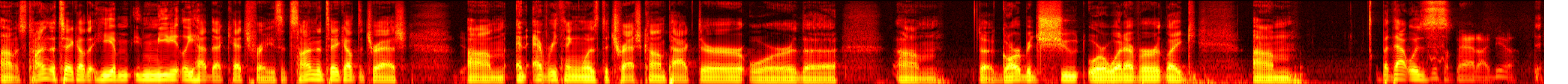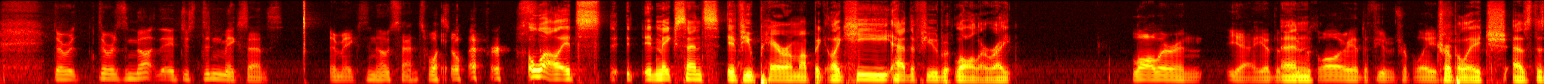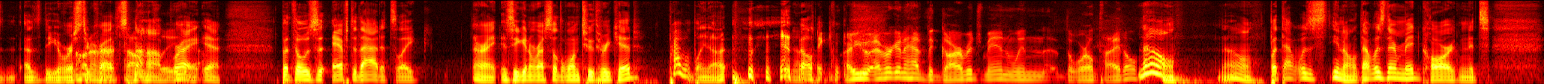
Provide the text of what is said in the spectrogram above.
Um, it's time to take out that. He im- immediately had that catchphrase. It's time to take out the trash. Um, and everything was the trash compactor or the um, the garbage chute or whatever. Like, um, but that was a bad idea. There was there was not. It just didn't make sense. It makes no sense whatsoever. well. It's it, it makes sense if you pair him up. Like he had the feud with Lawler, right? Lawler and yeah, he had the And- feud with Lawler. He had the feud with Triple H. Triple H as the as the aristocrat snob, right? Yeah. yeah. But those after that, it's like, all right, is he going to wrestle the one two three kid? Probably not. you know, like Are you ever going to have the garbage man win the world title? no, no. But that was you know that was their mid card, and it's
